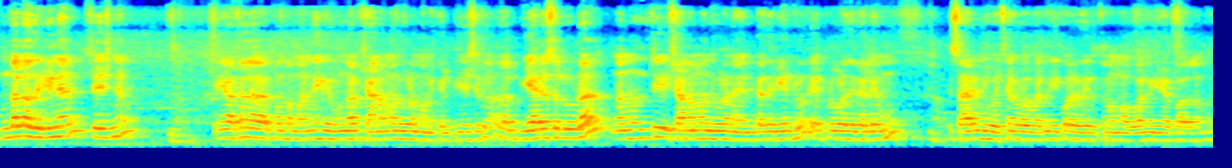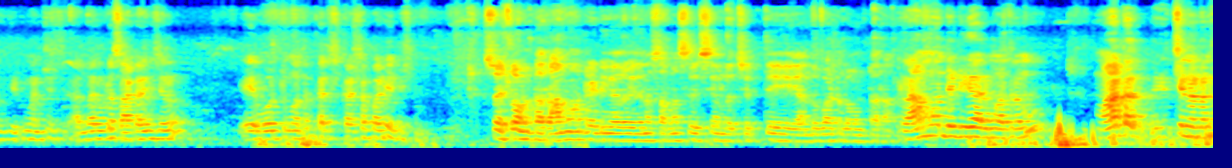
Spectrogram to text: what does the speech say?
ముందర తిరిగినా చేసినాం ఇక అసలు కొంతమంది ఉన్నారు చాలా మంది కూడా మనకి హెల్ప్ చేశారు. అసలు బీఆర్ఎస్ కూడా నన్ను ఉంచి చాలా మంది కూడా నేను ఇంకా తిరిగిండ్రు ఎప్పుడు కూడా తిరగలేము. ఈసారి నీకు వచ్చినప్పుడు ఎవరు నీ కూడా తిరుగుతున్నాం ఎవరిని చెప్పాలని చెప్పి మంచి అందరు కూడా సహకరించారు. ఏ ఓట్లు మాత్రం కష్ట- కష్టపడి చేపించాం సో ఎట్లా ఉంటారు? రామ్మోహన్ రెడ్డి గారు ఏదైనా సమస్య విషయంలో చెప్తే అందుబాటులో ఉంటారా? రామ్మోహన్ రెడ్డి గారు మాత్రం మాట ఇచ్చిన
